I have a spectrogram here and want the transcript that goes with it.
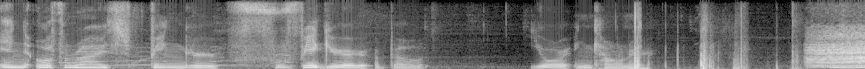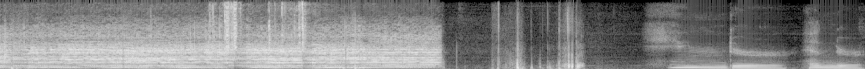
An authorized finger figure about your encounter. Hinder, hinder,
